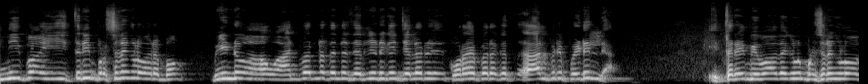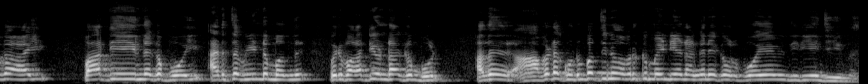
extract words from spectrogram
ഇനിയിപ്പോ ഈ ഇത്രയും പ്രശ്നങ്ങൾ വരുമ്പം വീണ്ടും അൻവറിനെ തന്നെ തിരഞ്ഞെടുക്കാൻ ചിലർ കുറേ പേരൊക്കെ താല്പര്യപ്പെടില്ല. ഇത്രയും വിവാദങ്ങളും പ്രശ്നങ്ങളും ഒക്കെ ആയി പാർട്ടിയിൽ നിന്നൊക്കെ പോയി അടുത്ത വീണ്ടും വന്ന് ഒരു പാർട്ടി ഉണ്ടാക്കുമ്പോൾ അത് അവരുടെ കുടുംബത്തിനും അവർക്കും വേണ്ടിയാണ് അങ്ങനെയൊക്കെ പോയേയും തിരികുകയും ചെയ്യുന്നത്.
